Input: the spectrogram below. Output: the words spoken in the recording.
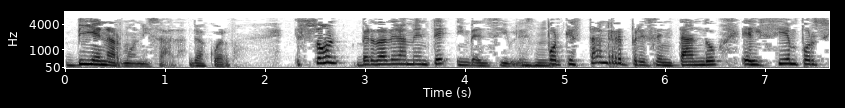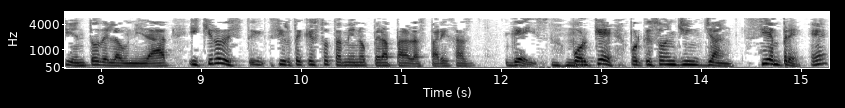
bien armonizada. De acuerdo son verdaderamente invencibles, porque están representando el 100% de la unidad. Y quiero decirte que esto también opera para las parejas gays. ¿Por qué? Porque son yin yang, siempre, ¿eh?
